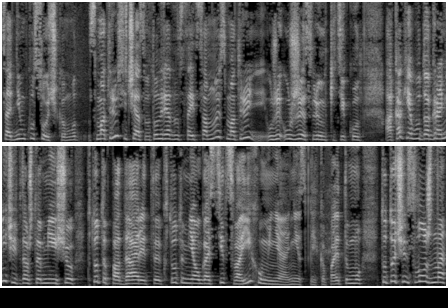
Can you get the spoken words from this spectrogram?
ограничиться одним кусочком? Вот смотрю сейчас, вот он рядом стоит со мной, смотрю, уже, уже слюнки текут. А как я буду ограничивать, потому что мне еще кто-то подарит, э, кто-то меня угостит, своих у меня несколько. Поэтому тут очень сложно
